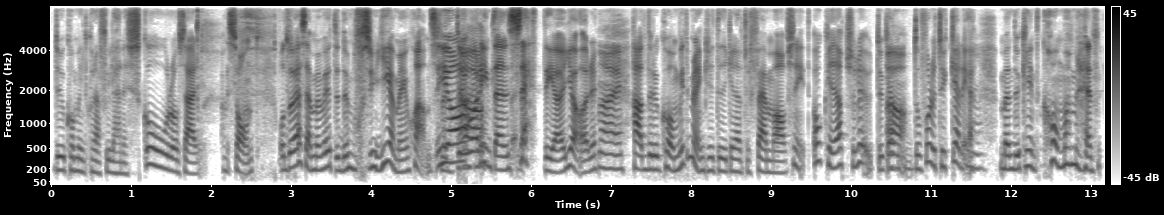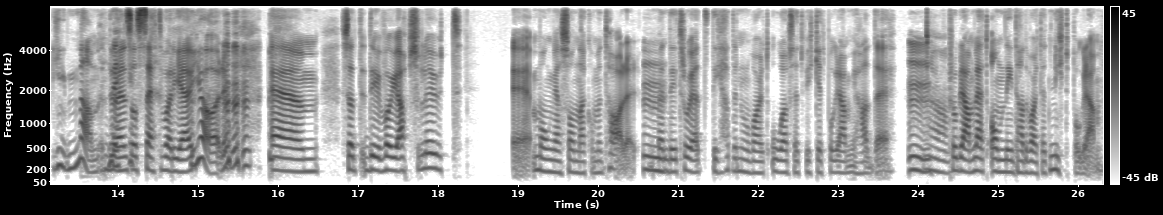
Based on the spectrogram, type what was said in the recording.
du kommer inte kunna fylla hennes skor och så här, sånt. Och då är jag så här, men vet du, du måste ju ge mig en chans. För Ja, du har inte ens sett det jag gör. Nej. Hade du kommit med den kritiken efter fem avsnitt, okej absolut, du kan, Ja. då får du tycka det. Men du kan inte komma med den innan du ens har sett vad det är jag gör. Ehm, så det var ju absolut eh, många sådana kommentarer. Men det tror jag att det hade nog varit oavsett vilket program jag hade programlett om det inte hade varit ett nytt program.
